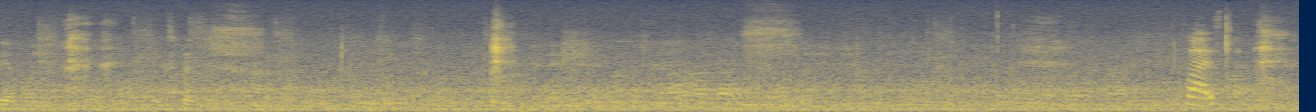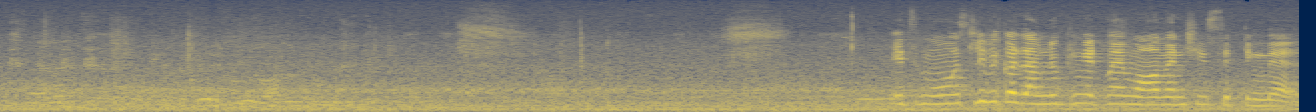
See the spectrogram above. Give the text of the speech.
It's emotion. It's mostly because I'm looking at my mom and she's sitting there.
